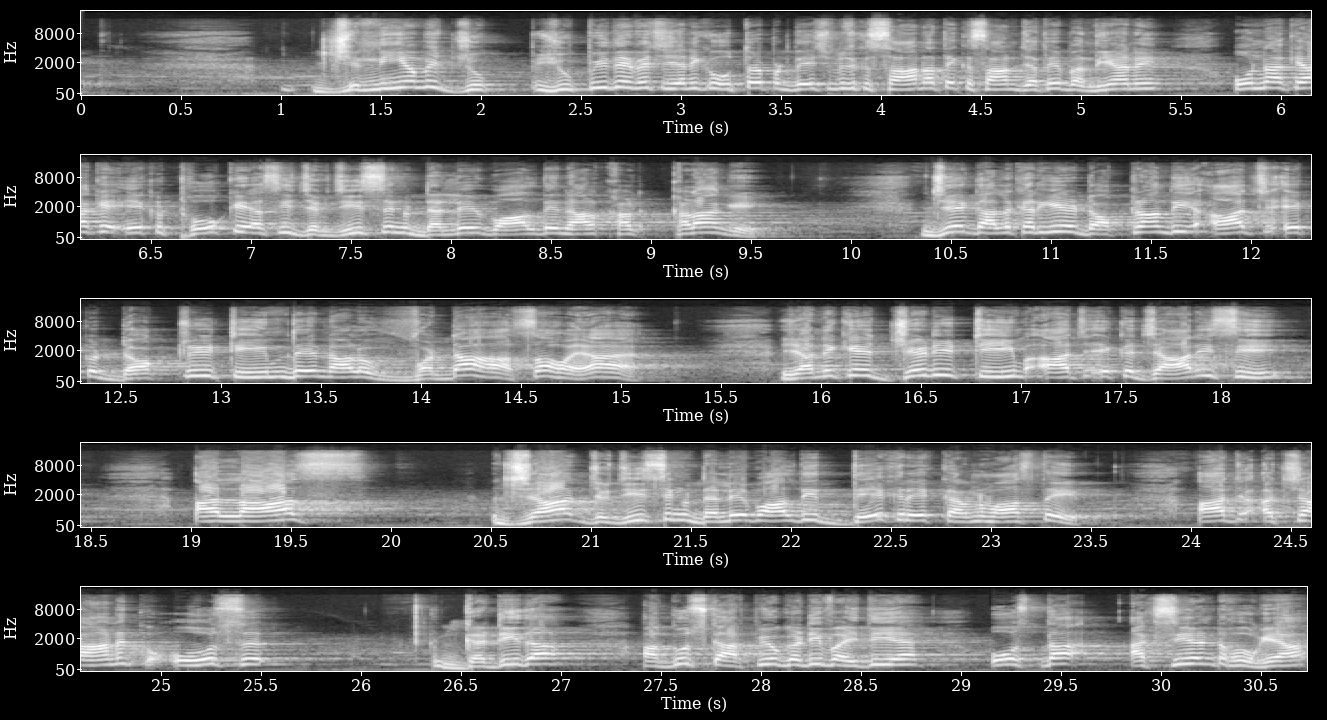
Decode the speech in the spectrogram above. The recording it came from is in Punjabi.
ਜਿੰਨੀਆਂ ਵੀ ਯੂ- ਯੂਪੀ ਦੇ ਵਿੱਚ ਯਾਨੀ ਕਿ ਉੱਤਰ ਪ੍ਰਦੇਸ਼ ਵਿੱਚ ਕਿਸਾਨ ਅਤੇ ਕਿਸਾਨ ਜਥੇਬੰਦੀਆਂ ਨੇ, ਉਹਨਾਂ ਕਿਹਾ ਕਿ ਇੱਕ ਠੋਕ ਕੇ ਅਸੀਂ ਜਗਜੀਤ ਸਿੰਘ ਡੱਲੇਵਾਲ ਦੇ ਨਾਲ ਖੜ- ਖੜਾਂਗੇ। ਜੇ ਗੱਲ ਕਰੀਏ ਡਾਕਟਰਾਂ ਦੀ, ਅੱਜ ਇੱਕ ਡਾਕਟਰੀ ਟੀਮ ਦੇ ਨਾਲ ਵੱਡਾ ਹਾਦਸਾ ਹੋਇਆ ਹੈ। ਯਾਨੀ ਕਿ ਜਿਹੜੀ ਟੀਮ ਅੱਜ ਇੱਕ ਜਾ ਰਹੀ ਸੀ, ਅਲਾਸ ਜਾਂ ਜਗਜੀਤ ਸਿੰਘ ਡੱਲੇਵਾਲ ਦੀ ਦੇਖ ਰੇਖ ਕਰਨ ਵਾਸਤੇ ਅੱਜ ਅਚਾਨਕ ਉਸ ਗੱਡੀ ਦਾ, ਅੱਗੂ ਸਕਾਰਪੀਓ ਗੱਡੀ ਵੱਜਦੀ ਹੈ, ਉਸ ਦਾ ਐਕਸੀਡੈਂਟ ਹੋ ਗਿਆ।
